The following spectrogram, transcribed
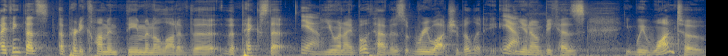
I think that's a pretty common theme in a lot of the the picks that Yeah. you and I both have is rewatchability. Yeah. You know, because we want to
